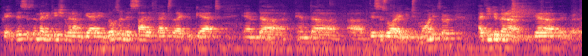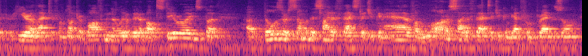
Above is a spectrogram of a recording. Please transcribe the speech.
okay, this is the medication that I'm getting, those are the side effects that I could get, and, uh, and uh, uh, this is what I need to monitor. I think you're gonna get a, uh, hear a lecture from Dr. Baughman a little bit about steroids, but uh, those are some of the side effects that you can have, a lot of side effects that you can get from prednisone.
